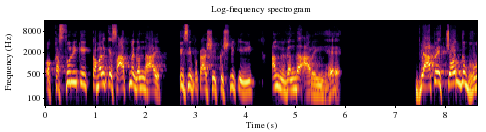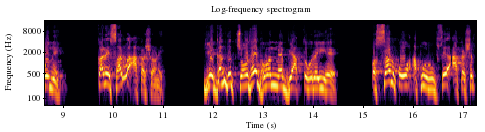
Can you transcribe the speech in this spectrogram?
और कस्तूरी की कमल के साथ में गंध आए, इसी प्रकार श्री कृष्ण की अंग गंध आ रही है। व्यापे चौदह भुवने, करे सर्व आकर्षण। ये गंध चौदह भवन में व्याप्त हो रही है और सबको अपूर्ण रूप से आकर्षित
